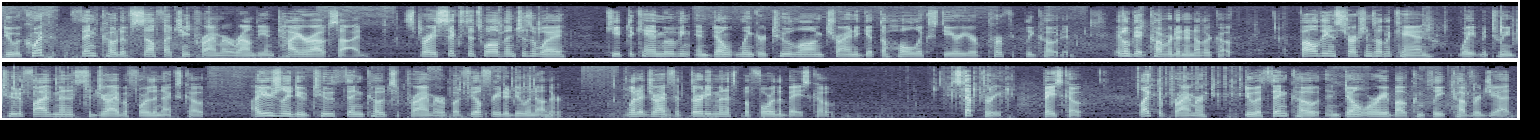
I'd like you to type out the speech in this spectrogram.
Do a quick, thin coat of self-etching primer around the entire outside. Spray 6 to 12 inches away, keep the can moving, and don't linger too long trying to get the whole exterior perfectly coated. It'll get covered in another coat. Follow the instructions on the can, wait between 2 to 5 minutes to dry before the next coat. I usually do two thin coats of primer, but feel free to do another. Let it dry for 30 minutes before the base coat. Step 3. Base coat. Like the primer, do a thin coat and don't worry about complete coverage yet.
